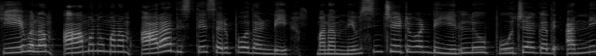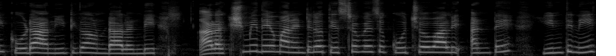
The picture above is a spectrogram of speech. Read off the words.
కేవలం ఆమెను మనం ఆరాధిస్తే సరిపోదండి. మనం నివసించేటువంటి ఇల్లు పూజా గది అన్నీ కూడా నీట్గా ఉండాలండి. ఆ లక్ష్మీదేవి మన ఇంటిలో తిష్టవేసి కూర్చోవాలి అంటే ఇంటిని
